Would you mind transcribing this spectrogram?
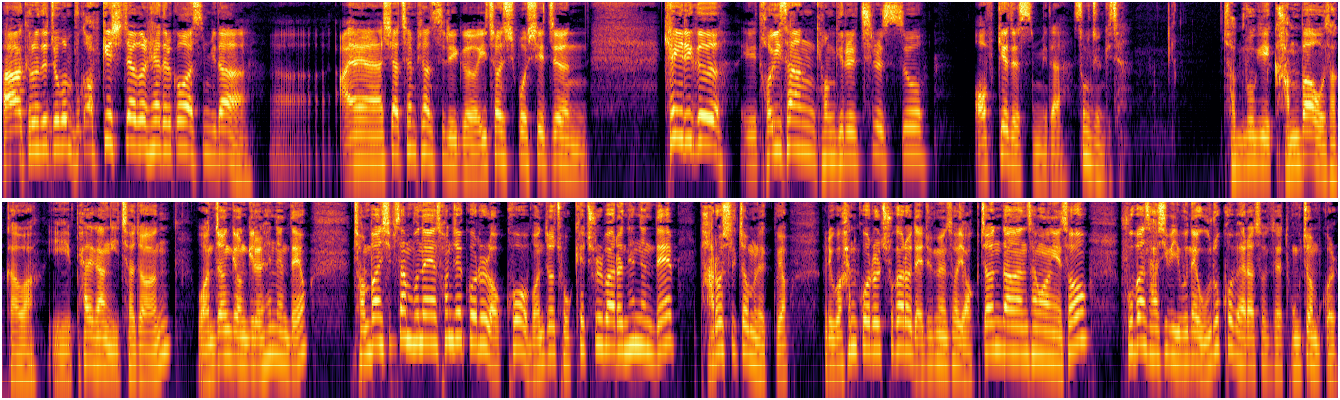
아 그런데 조금 무겁게 시작을 해야 될 것 같습니다. 아, 아시아 챔피언스 리그 2015 시즌 K리그 이 더 이상 경기를 치를 수 없게 됐습니다. 송지훈 기자. 전북이 감바 오사카와 이 8강 2차전 원정 경기를 했는데요. 전반 13분에 선제골을 넣고 먼저 좋게 출발은 했는데 바로 실점을 했고요. 그리고 한 골을 추가로 내주면서 역전당한 상황에서 후반 42분에 우르코 베라 선수의 동점골.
